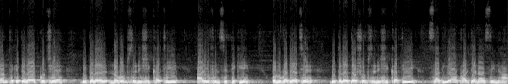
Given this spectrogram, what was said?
কোরআন থেকে তেলাওয়াত করছে বিদ্যালয়ের নবম শ্রেণীর শিক্ষার্থী আরিফিন সিদ্দিকী অনুবাদে আছে বিদ্যালয়ের দশম শ্রেণীর শিক্ষার্থী সাদিয়া ফারজানা সিনহা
